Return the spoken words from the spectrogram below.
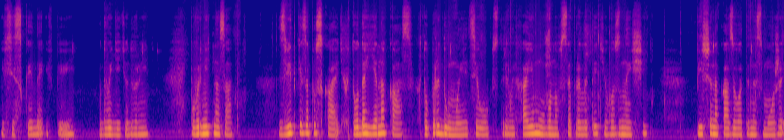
І всі скиди, і впіві. Одведіть, одверніть. Поверніть назад. Звідки запускають, хто дає наказ, хто придумує ці обстріли, хай йому воно все прилетить, його знищить. Більше наказувати не зможе.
